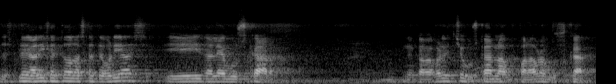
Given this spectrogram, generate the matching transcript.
despliega, elige todas las categorías y dale a buscar. Nunca mejor dicho, buscar la palabra buscar.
